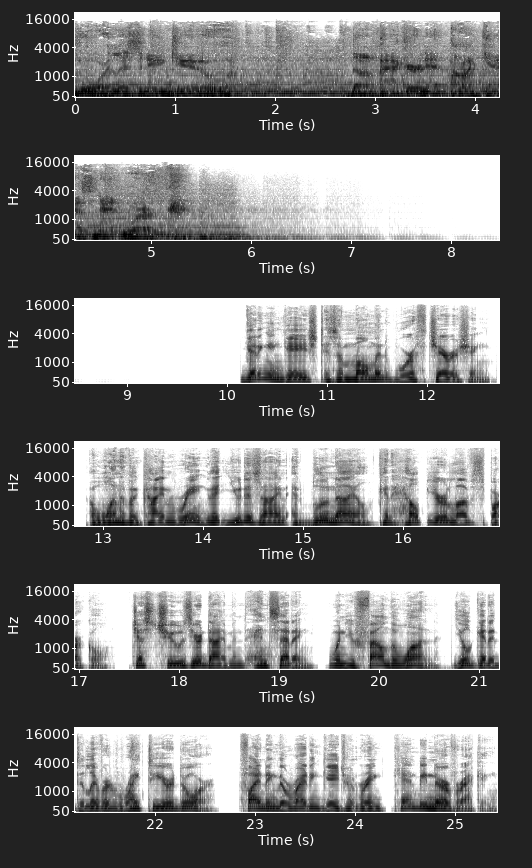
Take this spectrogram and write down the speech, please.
You're listening to the Packernet Podcast Network. Getting engaged is a moment worth cherishing. A one of a kind ring that you design at Blue Nile can help your love sparkle. Just choose your diamond and setting. When you've found the one, you'll get it delivered right to your door. Finding the right engagement ring can be nerve wracking.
